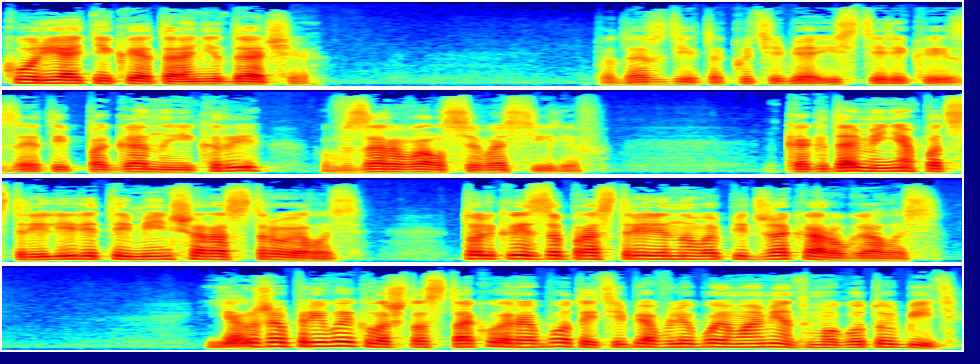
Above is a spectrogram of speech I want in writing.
Курятник это, а не дача. Подожди, так у тебя истерика из-за этой поганой икры? Взорвался Васильев. Когда меня подстрелили, ты меньше расстроилась. Только из-за простреленного пиджака ругалась. Я уже привыкла, что с такой работой тебя в любой момент могут убить,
